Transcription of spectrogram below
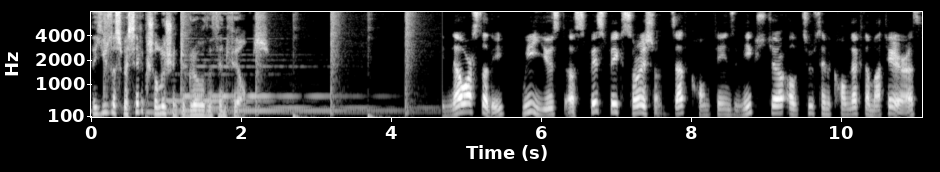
they used a specific solution to grow the thin films. In our study, we used a specific solution that contains a mixture of two semiconductor materials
